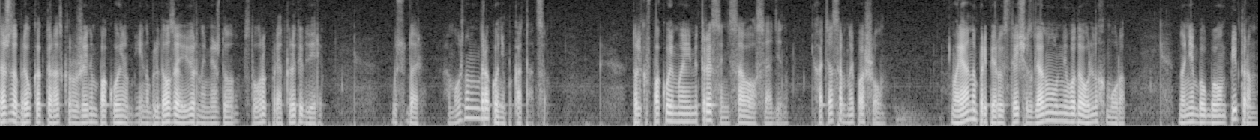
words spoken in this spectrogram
Даже забрел как-то раз к оружейным покоям и наблюдал за виверной между створок при открытой двери. «Государь, а можно на драконе покататься?» Только в покое моей митрессы не совался один, хотя со мной пошел. Марианна при первой встрече взглянула на него довольно хмуро. Но не был бы он Питером,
